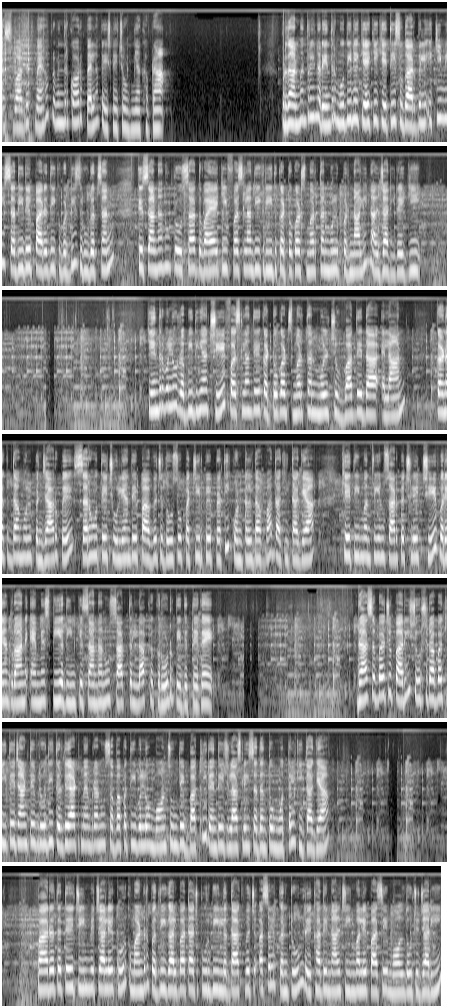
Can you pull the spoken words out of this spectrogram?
ਤੁਹਾਡਾ ਸਵਾਗਤ। ਮੈਂ ਹਾਂ ਪ੍ਰਵਿੰਦਰ ਕੌਰ। ਪਹਿਲਾਂ ਪੇਸ਼ ਨੇ ਚੁਣੀਆਂ ਖਬਰਾਂ। ਪ੍ਰਧਾਨ ਮੰਤਰੀ ਨਰਿੰਦਰ ਮੋਦੀ ਨੇ ਕਿਹਾ ਕਿ ਖੇਤੀ ਸੁਧਾਰ ਬਿੱਲ 21ਵੀਂ ਸਦੀ ਦੇ ਭਾਰਤ ਦੀ ਇੱਕ ਵੱਡੀ ਜ਼ਰੂਰਤ ਸਨ। ਕਿਸਾਨਾਂ ਨੂੰ ਭਰੋਸਾ ਦਿਵਾਇਆ ਕਿ ਫਸਲਾਂ ਦੀ ਖਰੀਦ ਘੱਟੋ-ਘੱਟ ਸਮਰਥਨ ਮੁੱਲ ਪ੍ਰਣਾਲੀ ਨਾਲ ਜਾਰੀ ਰਹੇਗੀ। ਕੇਂਦਰ ਵੱਲੋਂ ਰਬੀ ਦੀਆਂ 6 ਫਸਲਾਂ ਦੇ ਘੱਟੋ-ਘੱਟ ਸਮਰਥਨ ਮੁੱਲ 'ਚ ਵਾਧੇ ਦਾ ਐਲਾਨ। ਕਣਕ ਦਾ ਮੁੱਲ 50 ਰੁਪਏ ਸਰੋਂ ਅਤੇ ਛੋਲਿਆਂ ਦੇ ਭਾਅ ਵਿੱਚ 225 ਰੁਪਏ ਪ੍ਰਤੀ ਕੁਇੰਟਲ ਦਾ ਵਾਧਾ ਕੀਤਾ ਗਿਆ। ਖੇਤੀ ਮੰਤਰੀ ਅਨੁਸਾਰ ਪਿਛਲੇ 6 ਵਰਿਆਂ ਦੌਰਾਨ ਐਮਐਸਪੀ ਅਧੀਨ ਕਿਸਾਨਾਂ ਨੂੰ 7 ਲੱਖ ਕਰੋੜ ਰੁਪਏ ਦਿੱਤੇ ਗਏ। ਰਾਜ ਸਭਾ 'ਚ ਭਾਰੀ ਸ਼ੋਰ ਸ਼ਰਾਬਾ ਕੀਤੇ ਜਾਣ ਤੇ ਵਿਰੋਧੀ ਧਿਰ ਦੇ 8 ਮੈਂਬਰਾਂ ਨੂੰ ਸਭਾਪਤੀ ਵੱਲੋਂ ਮੌਨਸੂਨ ਦੇ ਬਾਕੀ ਰਹਿੰਦੇ ਇਜਲਾਸ ਲਈ ਸਦਨ ਤੋਂ ਮੁਅੱਤਲ ਕੀਤਾ ਗਿਆ। ਭਾਰਤ ਅਤੇ ਚੀਨ ਵਿਚਾਲੇ ਕੋਰ ਕਮਾਂਡਰ ਪਦਵੀ ਗੱਲਬਾਤ ਅੱਜ ਪੂਰਬੀ ਲੱਦਾਖ ਵਿੱਚ ਅਸਲ ਕੰਟਰੋਲ ਰੇਖਾ ਦੇ ਨਾਲ ਚੀਨ ਵਾਲੇ ਪਾਸੇ ਮੌਲਦੋ 'ਚ ਜਾਰੀ।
